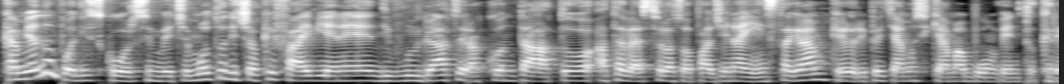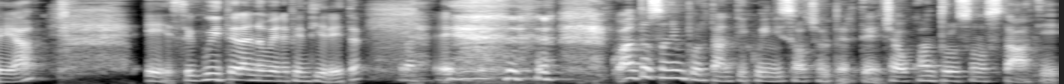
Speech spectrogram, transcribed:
Cambiando un po' discorso, invece, molto di ciò che fai viene divulgato e raccontato attraverso la tua pagina Instagram, che lo ripetiamo si chiama Buon Vento Crea, e seguitela e non ve ne pentirete. quanto sono importanti quindi i social per te? Cioè, o quanto lo sono stati?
